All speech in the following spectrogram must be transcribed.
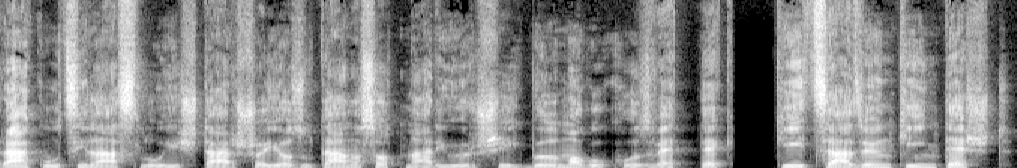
Rákóczi László és társai azután a szatmári őrségből magokhoz vettek kétszáz önkénytest,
